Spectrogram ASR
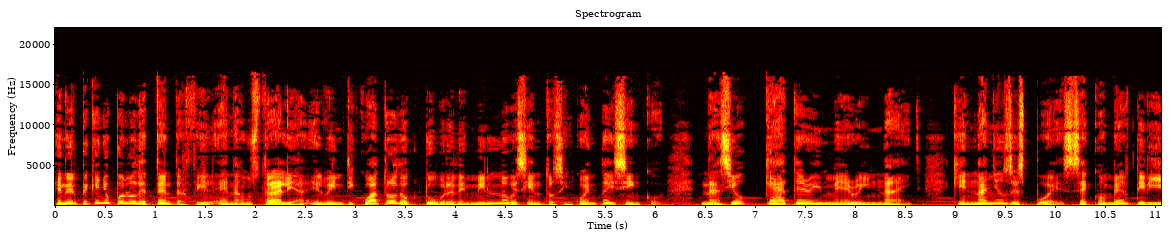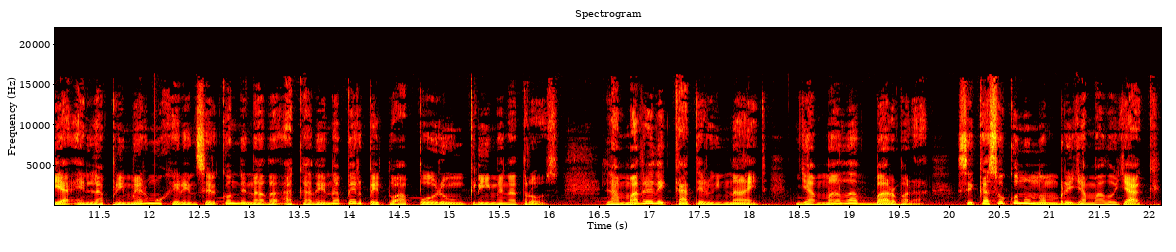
En el pequeño pueblo de Tenterfield, en Australia, el 24 de octubre de 1955, nació Catherine Mary Knight, quien años después se convertiría en la primera mujer en ser condenada a cadena perpetua por un crimen atroz. La madre de Catherine Knight, llamada Bárbara, se casó con un hombre llamado Jack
